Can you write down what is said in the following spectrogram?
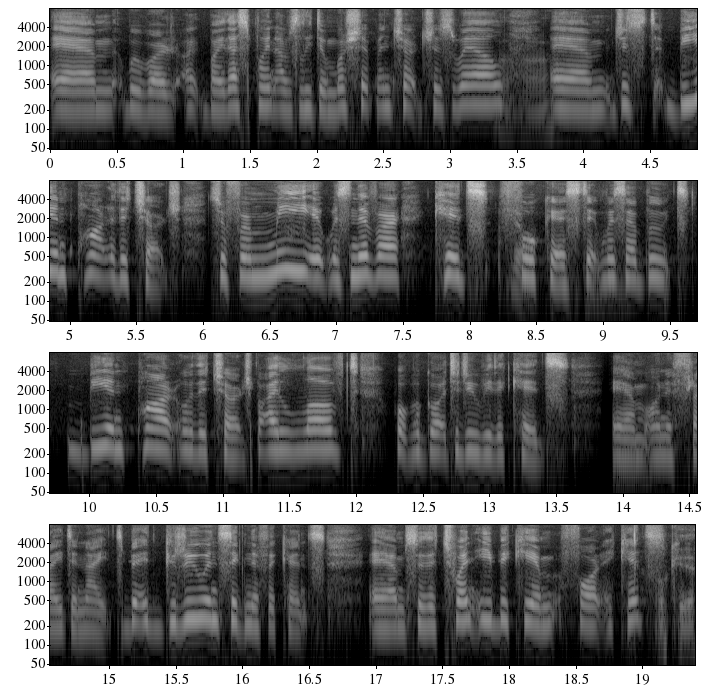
Um, we were uh, by this point I was leading worship in church as well. Um, just being part of the church. So for me it was never kids focused. It was about being part of the church. But I loved what we got to do with the kids um, on a Friday night. But it grew in significance. Um, so the 20 became 40 kids Okay.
